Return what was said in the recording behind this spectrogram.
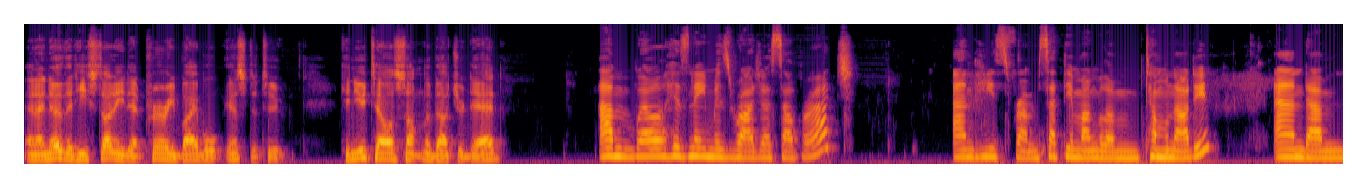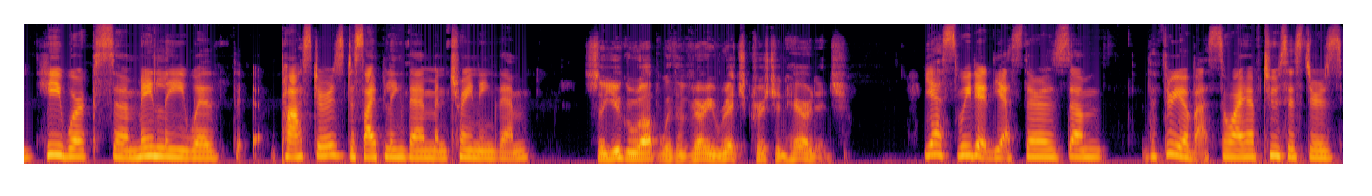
and I know that he studied at Prairie Bible Institute. Can you tell us something about your dad? Um, well, his name is Raja Selvaraj and he's from Satyamangalam, Tamil Nadu. And um, he works uh, mainly with pastors, discipling them and training them. So you grew up with a very rich Christian heritage. Yes, we did. Yes, there's um, the three of us. So I have two sisters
